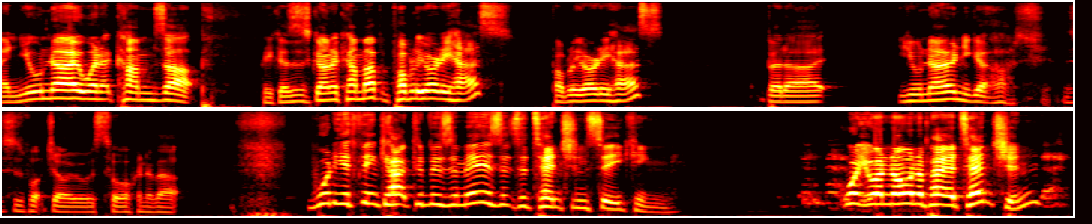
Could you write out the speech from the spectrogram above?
And you'll know when it comes up because it's going to come up. It probably already has. Probably already has. But uh, you'll know, and you go, "Oh shit, this is what Joey was talking about." what do you think activism is? It's attention seeking. What, you want no one to pay attention? Exactly.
